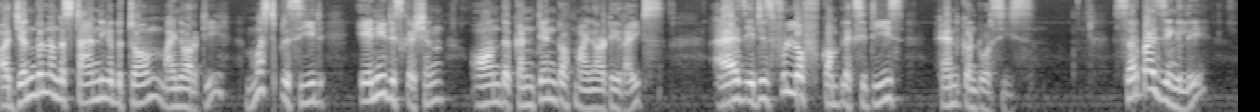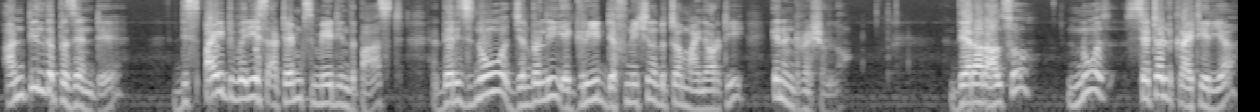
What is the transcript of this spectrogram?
A general understanding of the term minority must precede any discussion on the content of minority rights as it is full of complexities and controversies. Surprisingly, until the present day, despite various attempts made in the past, there is no generally agreed definition of the term minority in international law. There are also no settled criteria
